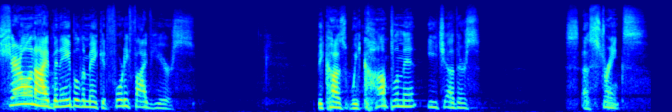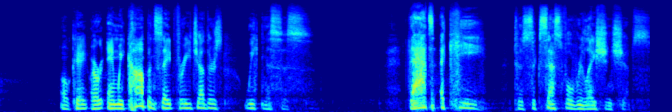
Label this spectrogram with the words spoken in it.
Cheryl and I have been able to make it 45 years because we complement each other's uh, strengths, okay? Or, and we compensate for each other's weaknesses. That's a key to successful relationships.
